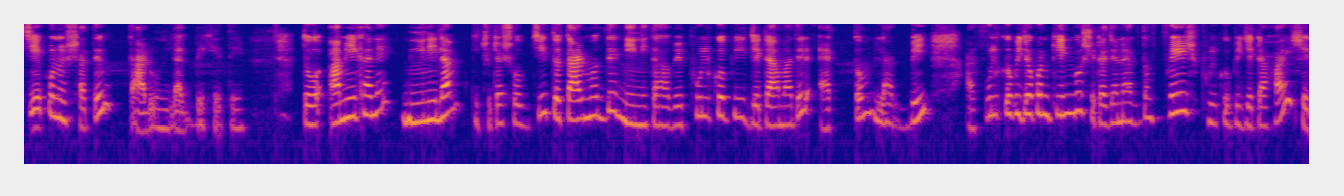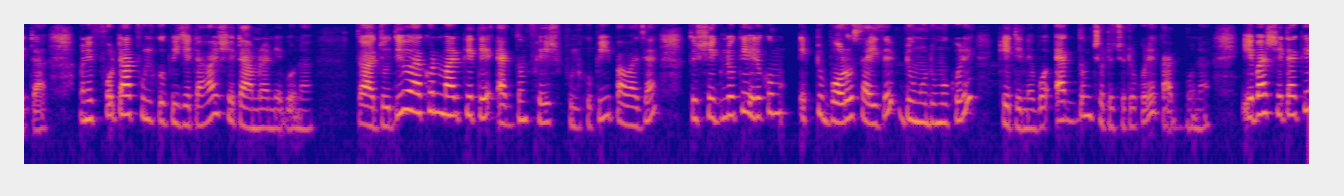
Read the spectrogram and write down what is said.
যে কোনোর সাথেও দারুণ লাগবে খেতে। তো আমি এখানে নিয়ে নিলাম কিছুটা সবজি। তো তার মধ্যে নিয়ে নিতে হবে ফুলকপি, যেটা আমাদের একদম লাগবেই। আর ফুলকপি যখন কিনবো, সেটা যেন একদম ফ্রেশ ফুলকপি যেটা হয়, সেটা মানে ফোটা ফুলকপি যেটা হয়, সেটা আমরা নেব না। তা যদিও এখন মার্কেটে একদম ফ্রেশ ফুলকপিই পাওয়া যায়, তো সেগুলোকে এরকম একটু বড় সাইজের ডুমু ডুমু করে কেটে নেব। একদম ছোট ছোট করে কাটবো না। এবার সেটাকে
